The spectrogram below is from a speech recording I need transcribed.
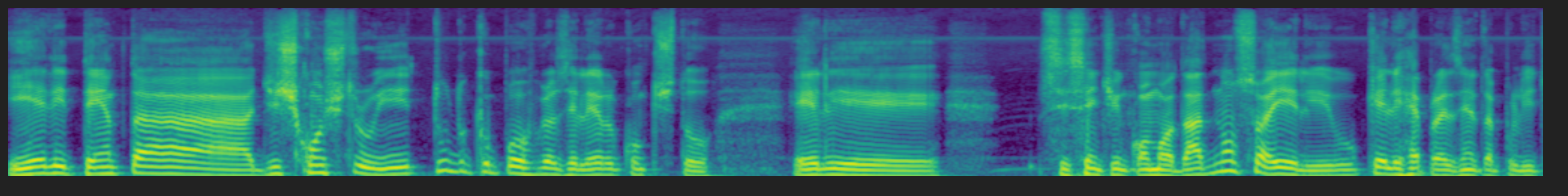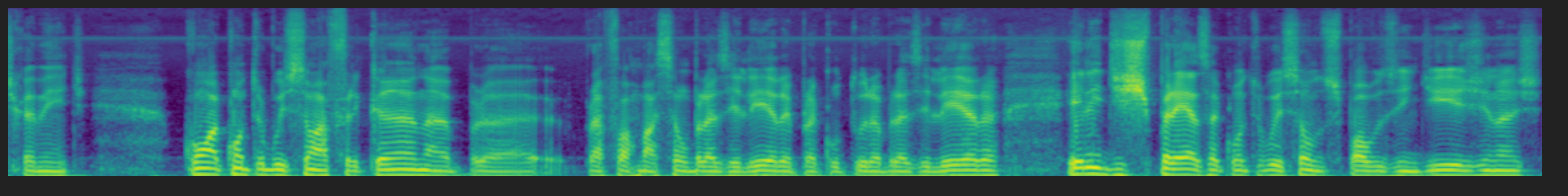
E ele tenta desconstruir tudo que o povo brasileiro conquistou. Ele se sente incomodado, não só ele, o que ele representa politicamente com a contribuição africana para a formação brasileira e para a cultura brasileira. Ele despreza a contribuição dos povos indígenas.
